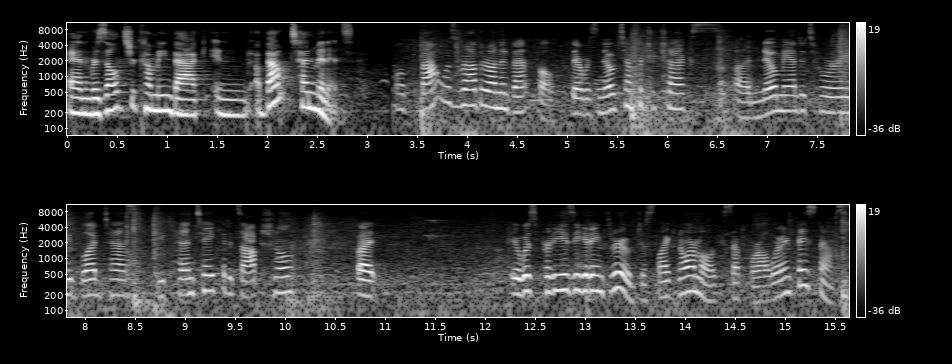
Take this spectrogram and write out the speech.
and results are coming back in about 10 minutes. Well, that was rather uneventful. There was no temperature checks, uh, no mandatory blood test. You can take it, it's optional, but it was pretty easy getting through, just like normal, except we're all wearing face masks.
